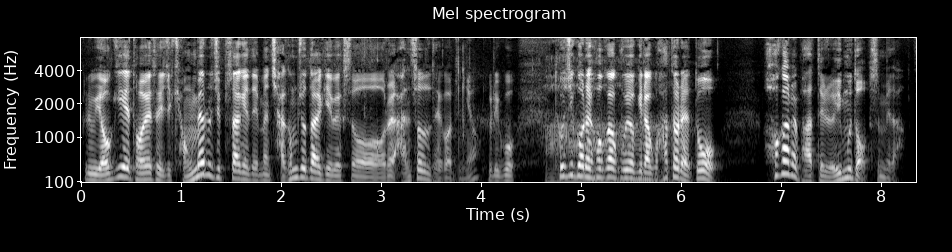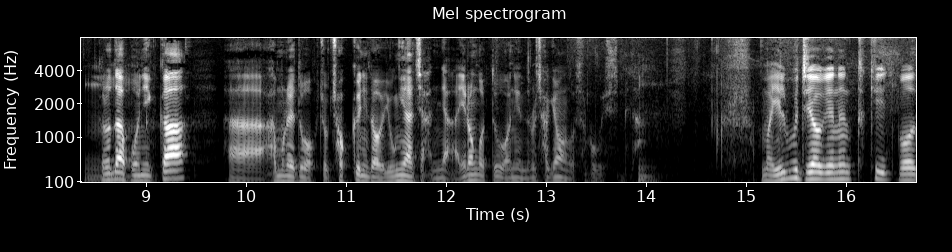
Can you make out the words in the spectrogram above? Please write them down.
그리고 여기에 더해서 이제 경매로 집 사게 되면 자금 조달 계획서를 안 써도 되거든요. 그리고 토지거래 허가 구역이라고 하더라도 허가를 받을 의무도 없습니다. 그러다 보니까 아, 아무래도 좀 접근이 더 용이하지 않냐 이런 것도 원인으로 작용한 것으로 보고 있습니다. 아마 일부 지역에는 특히 뭐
